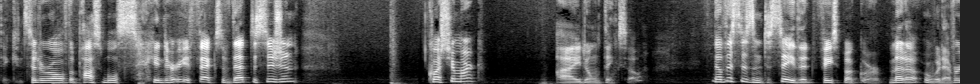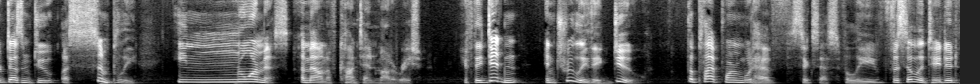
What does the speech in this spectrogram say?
They consider all the possible secondary effects of that decision? Question mark? I don't think so. Now, this isn't to say that Facebook or Meta or whatever doesn't do a simply enormous amount of content moderation. If they didn't, and truly they do, the platform would have successfully facilitated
